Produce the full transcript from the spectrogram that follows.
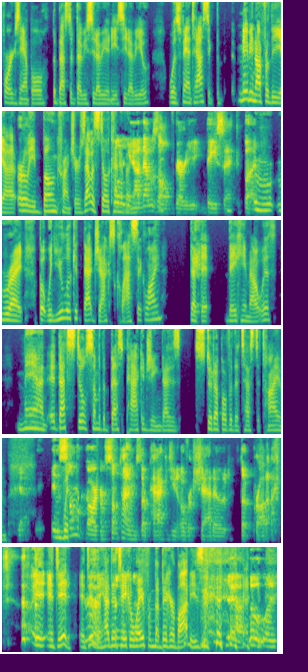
For example, the best of WCW and ECW was fantastic. Maybe not for the uh, early Bone Crunchers. That was still kind well, of yeah. A, that was all very basic, but right. But when you look at that Jakks Classic line, that yeah. They came out with, man, eh, that's still some of the best packaging that has stood up over the test of time. Yeah. In with, some regards, sometimes their packaging overshadowed the product. it, it, did. It did. They had to take away from the bigger bodies. yeah, like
